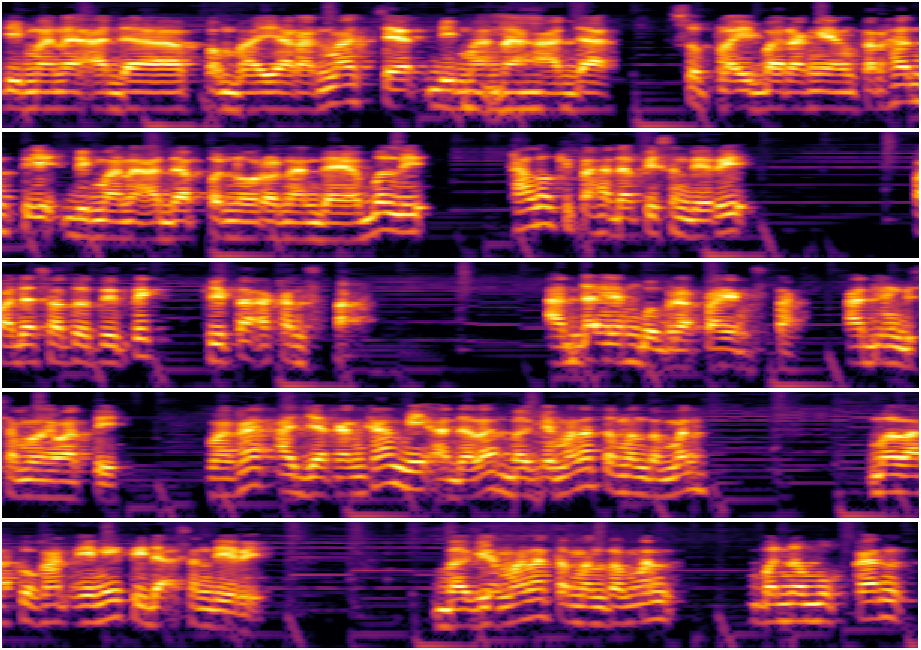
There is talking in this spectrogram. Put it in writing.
di mana ada pembayaran macet, di mana hmm. ada suplai barang yang terhenti, di mana ada penurunan daya beli. Kalau kita hadapi sendiri, pada satu titik kita akan stuck. Ada yang beberapa yang stuck, ada yang bisa melewati maka ajakan kami adalah bagaimana teman-teman melakukan ini tidak sendiri. Bagaimana teman-teman menemukan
